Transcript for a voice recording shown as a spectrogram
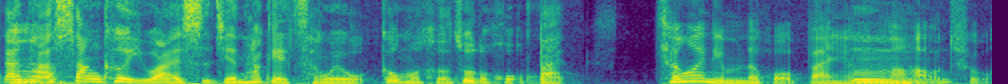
但他上课以外的时间，他可以成为我跟我们合作的伙伴。成为你们的伙伴有什么好处？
